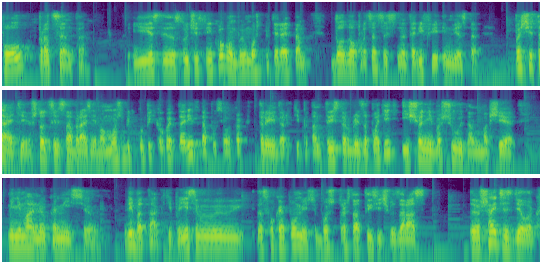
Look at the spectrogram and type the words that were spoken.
полпроцента. И если в случае с Тиньковым, вы можете потерять там до 1%, если на тарифе инвестор посчитайте, что целесообразнее вам. Может быть, купить какой-то тариф, допустим, как трейдер, типа там 300 рублей заплатить и еще небольшую там вообще минимальную комиссию. Либо так, типа, если вы, насколько я помню, если больше 300 тысяч вы за раз совершаете сделок,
